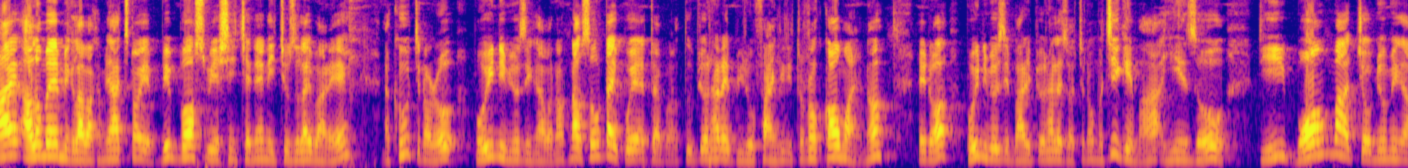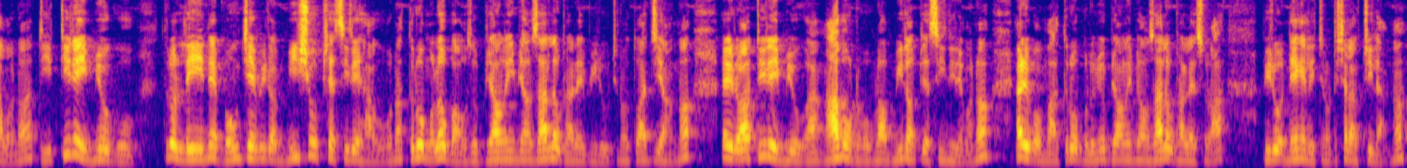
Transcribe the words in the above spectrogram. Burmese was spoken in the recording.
Hi အားလုံးပဲမင်္ဂလာပါခင်ဗျာကျွန်တော်ရဲ့ Big Boss Reaction Channel နေကြိုဆိုလိုက်ပါတယ်အခုကျွန်တော်တို့ဘိုးကြီးနေမျိုးစင်ကပါเนาะနောက်ဆုံးတိုက်ပွဲအတွက်ပေါ့နော်သူပြောထားတဲ့ဗီဒီယိုဖိုင်လေးတွေတော်တော်ကောင်းပါတယ်เนาะအဲ့တော့ဘိုးကြီးနေမျိုးစင်ဘာတွေပြောထားလဲဆိုတော့ကျွန်တော်မကြည့်ခင်မှာအရင်ဆုံးဒီဘောမကြော်မျိုးမင်းကပေါ့နော်ဒီတိတိမ်မျိုးကိုသူတို့လေနဲ့ဘုံကျဲပြီးတော့မီးရှို့ဖျက်ဆီးတဲ့ဟာကိုပေါ့နော်သူတို့မလုပ်ပါဘူးဆိုပြောင်းလင်းပြောင်းစားလုပ်ထားတဲ့ဗီဒီယိုကျွန်တော်သွားကြည့်အောင်เนาะအဲ့တော့တိတိမ်မျိုးက၅ပုံတစ်ပုံလောက်မီးလောင်ပျက်စီးနေတယ်ပေါ့နော်အဲ့ဒီပုံမှာသူတို့ဘယ်လိုမျိုးပြောင်းလင်းပြောင်းစားလုပ်ထားလဲဆိုတာဗီဒီယိုအနေငယ်လေးကျွန်တော်တစ်ချက်လောက်ကြည့်လာเนาะ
